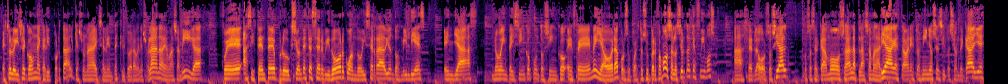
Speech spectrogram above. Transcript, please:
Esto lo hice con Nakarit Portal, que es una excelente escritora venezolana, además amiga. Fue asistente de producción de este servidor cuando hice radio en 2010 en Jazz 95.5 FM y ahora, por supuesto, súper famosa. Lo cierto es que fuimos a hacer labor social, nos acercamos a la Plaza Madariaga, estaban estos niños en situación de calle,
